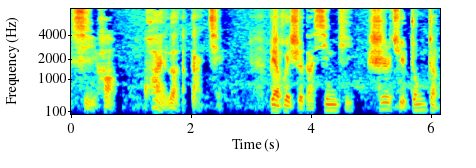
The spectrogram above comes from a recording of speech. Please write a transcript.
喜好、快乐的感情。”便会使得心体失去中正，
